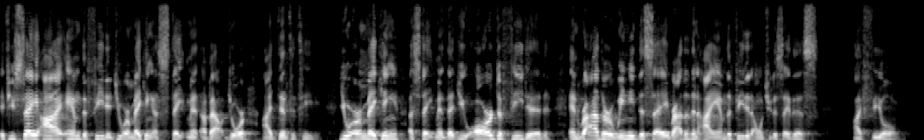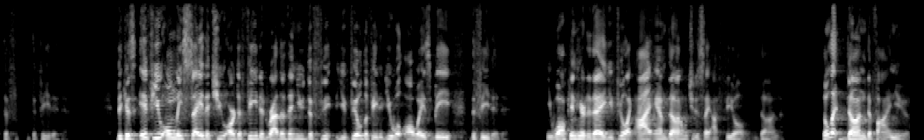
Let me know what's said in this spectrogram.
If you say, I am defeated, you are making a statement about your identity. You are making a statement that you are defeated, and rather, we need to say, rather than I am defeated, I want you to say this I feel def- defeated. Because if you only say that you are defeated rather than you, defe- you feel defeated, you will always be defeated. You walk in here today, you feel like I am done. I want you to say, I feel done. Don't let done define you.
